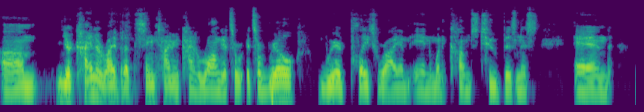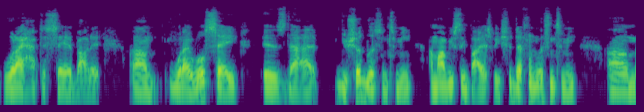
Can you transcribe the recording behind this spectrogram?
um, you're kind of right, but at the same time, you're kind of wrong. It's a it's a real weird place where I am in when it comes to business and what I have to say about it. Um, what I will say is that you should listen to me. I'm obviously biased, but you should definitely listen to me. Um,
